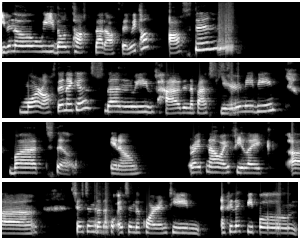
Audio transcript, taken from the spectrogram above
Even though we don't talk that often, we talk often more often, I guess, than we've had in the past year, maybe. But still, you know, right now I feel like uh, since in the it's in the quarantine, I feel like people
